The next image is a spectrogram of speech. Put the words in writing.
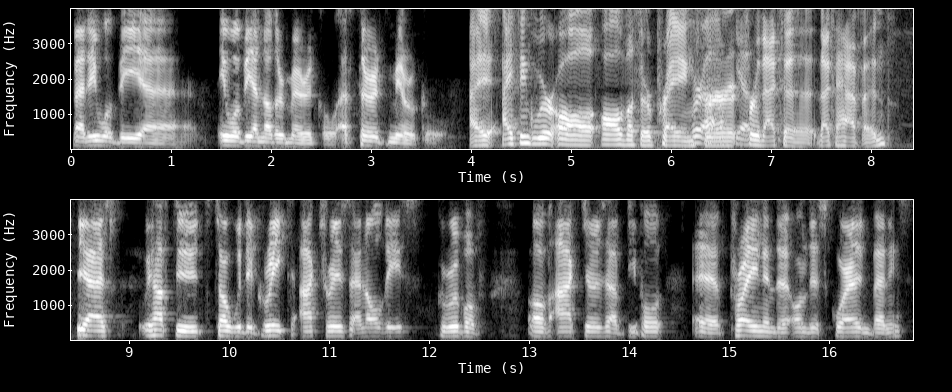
but it will be. Uh, it will be another miracle, a third miracle. I, I think we're all all of us are praying We're for all- yes. for that to that to happen. Yes, we have to, to talk with the Greek actress and all this group of of actors and people uh, praying in the on the square in Venice,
